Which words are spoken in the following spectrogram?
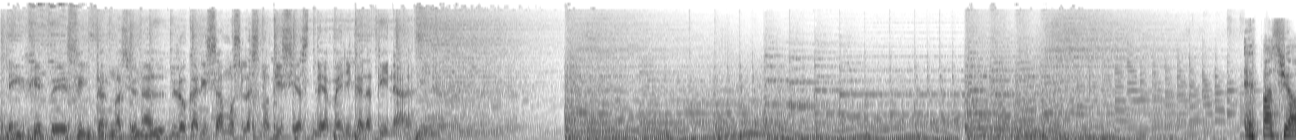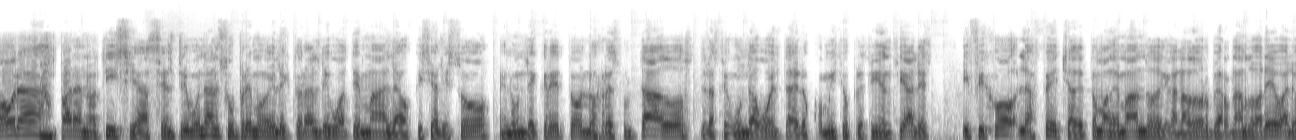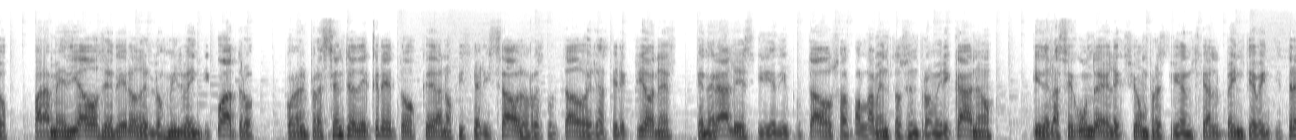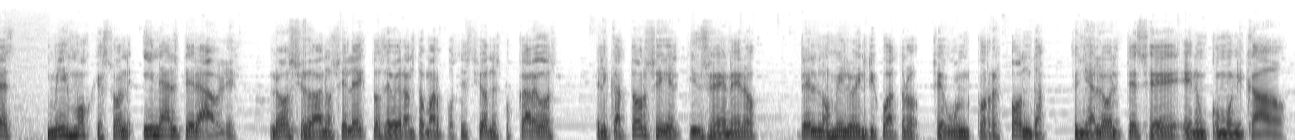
En GPS Internacional localizamos las noticias de América Latina. Espacio ahora para noticias. El Tribunal Supremo Electoral de Guatemala oficializó en un decreto los resultados de la segunda vuelta de los comicios presidenciales y fijó la fecha de toma de mando del ganador Bernardo Arevalo para mediados de enero del 2024. Con el presente decreto quedan oficializados los resultados de las elecciones generales y de diputados al Parlamento Centroamericano y de la segunda elección presidencial 2023, mismos que son inalterables. Los ciudadanos electos deberán tomar posesión de sus cargos el 14 y el 15 de enero del 2024, según corresponda, señaló el TCE en un comunicado.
